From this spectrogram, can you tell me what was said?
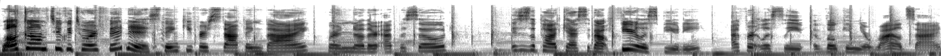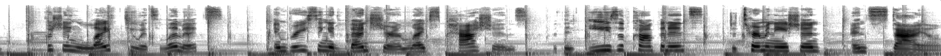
Welcome to Couture Fitness. Thank you for stopping by for another episode. This is a podcast about fearless beauty, effortlessly evoking your wild side, pushing life to its limits, embracing adventure and life's passions with an ease of confidence, determination, and style.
